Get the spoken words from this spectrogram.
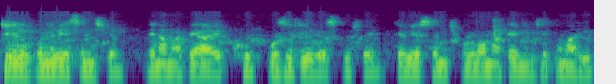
જે લોકોને વ્યસન છે, એના માટે આ એક ખૂબ પોઝિટિવ વસ્તુ છે કે વ્યસન છોડવા માટેની જે તમારી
